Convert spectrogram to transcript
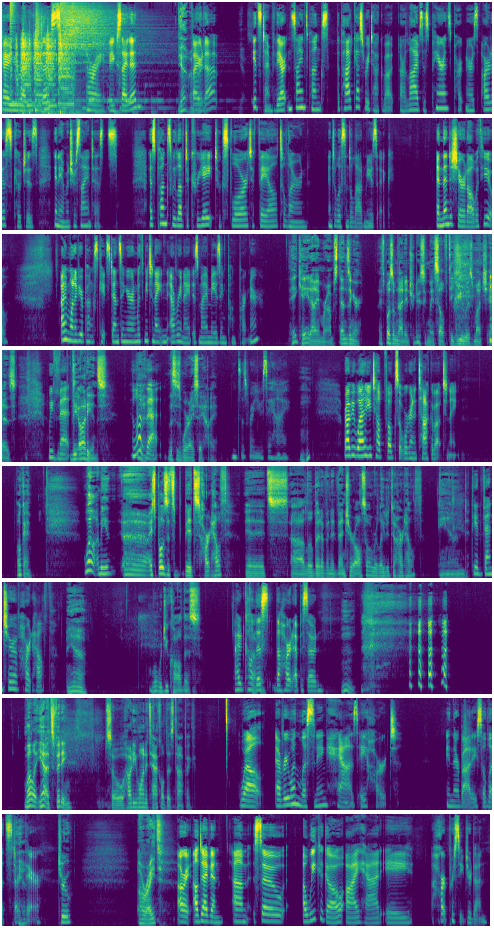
Okay, are you ready for this? All right, are you excited? Yeah, I'm Fired ready. up? It's time for the Art and Science Punks, the podcast where we talk about our lives as parents, partners, artists, coaches, and amateur scientists. As punks, we love to create, to explore, to fail, to learn, and to listen to loud music. And then to share it all with you. I'm one of your punks, Kate Stenzinger, and with me tonight and every night is my amazing punk partner. Hey, Kate, I am Rob Stenzinger. I suppose I'm not introducing myself to you as much as We've met. the audience. I love yeah. that. This is where I say hi. This is where you say hi. Robbie, why don't you tell folks what we're going to talk about tonight? Okay. Well, I mean, uh, I suppose it's it's heart health. It's uh, a little bit of an adventure, also related to heart health, and The adventure of heart health. yeah. What would you call this? I would call this the heart episode. Well, yeah, it's fitting. So, how do you want to tackle this topic? Well, everyone listening has a heart in their body. So let's start Yeah. there. True. All right. All right, I'll dive in. Um, so a week ago, I had a heart procedure done.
